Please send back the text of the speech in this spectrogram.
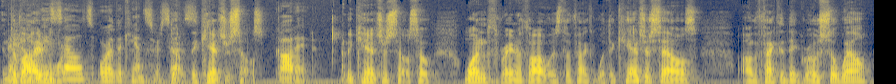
and the divide healthy more. cells or the cancer cells? The, the cancer cells. Got it. The cancer cells. So one train of thought was the fact that with the cancer cells, uh, the fact that they grow so well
